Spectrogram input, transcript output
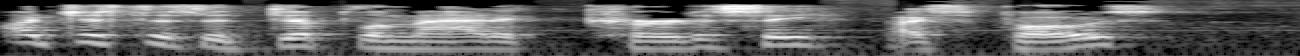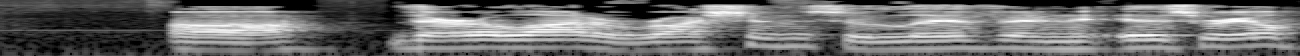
Uh, just as a diplomatic courtesy, I suppose. Uh, there are a lot of Russians who live in Israel.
